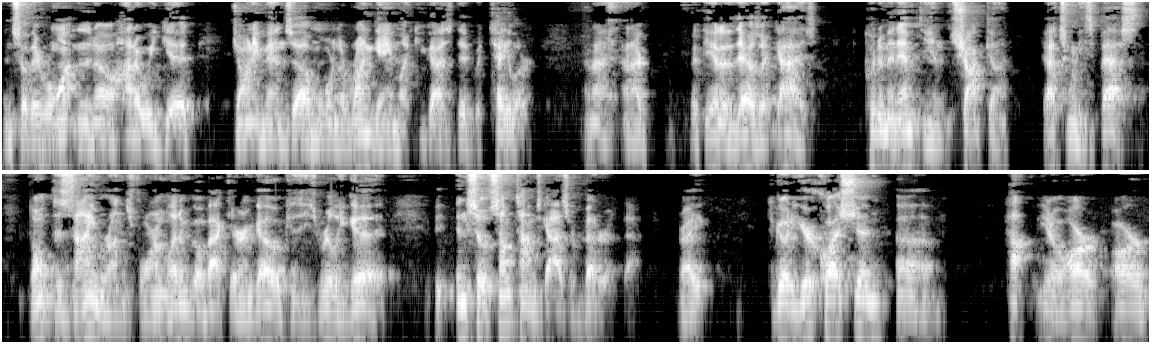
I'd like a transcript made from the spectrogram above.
And so they were wanting to know how do we get Johnny Manziel more in the run game like you guys did with Taylor. And I and I at the end of the day I was like, guys, put him in empty and shotgun. That's when he's best. Don't design runs for him. Let him go back there and go because he's really good. And so sometimes guys are better at that, right? To go to your question, uh, how you know our our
